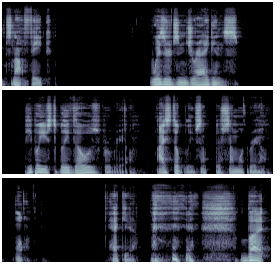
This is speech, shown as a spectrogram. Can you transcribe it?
It's not fake. Wizards and dragons. People used to believe those were real. I still believe some, they're somewhat real. Well, heck yeah. but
